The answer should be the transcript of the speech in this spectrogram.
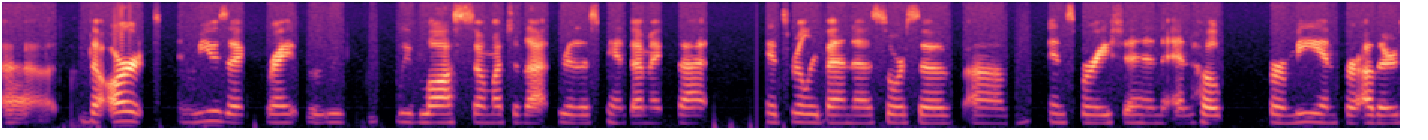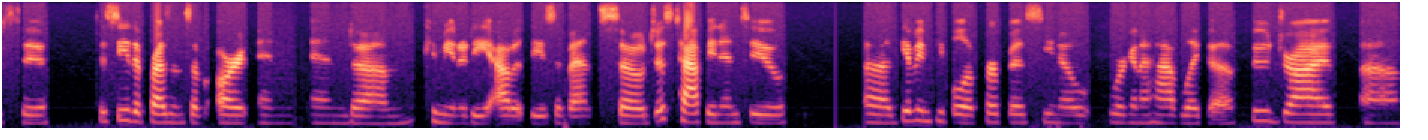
uh, the art and music, right? We've, we've lost so much of that through this pandemic that it's really been a source of um, inspiration and hope for me and for others to to see the presence of art and and um, community out at these events. So just tapping into uh, giving people a purpose. You know, we're going to have like a food drive um,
